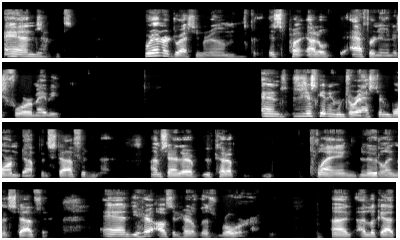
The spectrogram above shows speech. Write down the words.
And we're in our dressing room. It's probably I don't afternoonish, four maybe, and just getting dressed and warmed up and stuff. And I'm standing there, cut up playing, noodling and stuff, and you hear also hear this roar uh, I look out,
